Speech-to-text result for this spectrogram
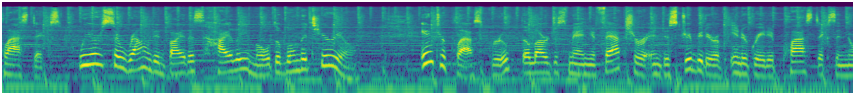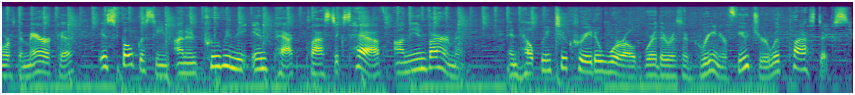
plastics, we are surrounded by this highly moldable material. Inteplast Group, the largest manufacturer and distributor of integrated plastics in North America, is focusing on improving the impact plastics have on the environment and helping to create a world where there is a greener future with plastics.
